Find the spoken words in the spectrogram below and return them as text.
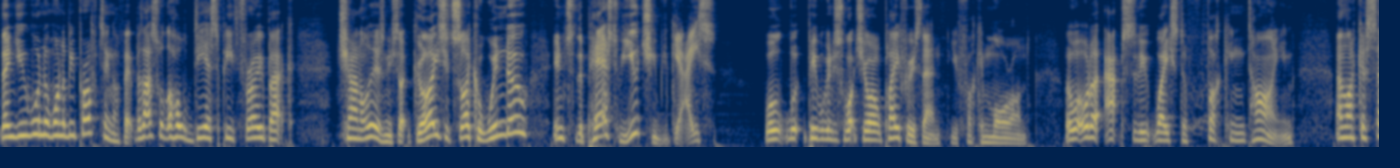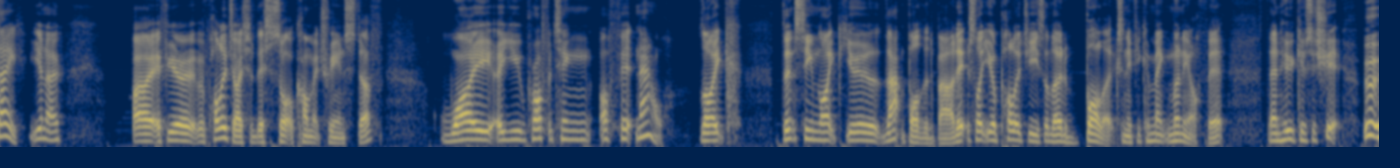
then you wouldn't want to be profiting off it. But that's what the whole DSP throwback channel is. And he's like, guys, it's like a window into the past of YouTube, you guys. Well, people can just watch your old playthroughs then, you fucking moron. What an absolute waste of fucking time. And like I say, you know, uh, if you apologise for this sort of commentary and stuff, why are you profiting off it now? Like, doesn't seem like you're that bothered about it. It's like your apologies are a load of bollocks, and if you can make money off it, then who gives a shit? Uh,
